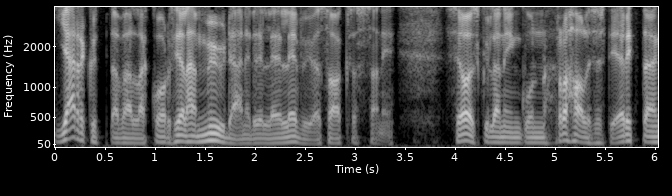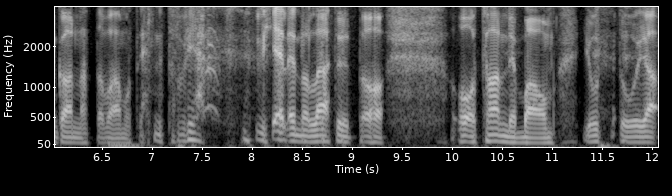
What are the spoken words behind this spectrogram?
järkyttävällä kor, siellähän myydään edelleen levyjä Saksassa, niin se olisi kyllä niin kuin rahallisesti erittäin kannattavaa, mutta en nyt ole vielä, vielä en ole lähtenyt tuohon O Tannenbaum juttuun ja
